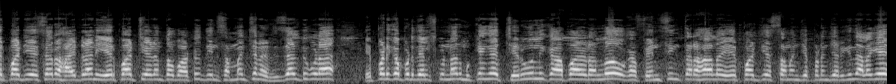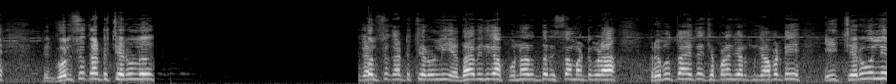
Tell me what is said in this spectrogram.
ఏర్పాటు చేశారు. హైడ్రాని ఏర్పాటు చేయడంతో పాటు దీనికి సంబంధించిన రిజల్ట్ కూడా ఎప్పటికప్పుడు తెలుసుకున్నారు. ముఖ్యంగా చెరువుల్ని కాపాడడంలో ఒక ఫెన్సింగ్ తరహాలో ఏర్పాటు చేస్తామని చెప్పడం జరిగింది. అలాగే గొలుసు కట్టు చెరువులు గొలుసు కట్టు చెరువుల్ని యథావిధిగా పునరుద్ధరిస్తామంటూ కూడా ప్రభుత్వం అయితే చెప్పడం జరుగుతుంది. కాబట్టి ఈ చెరువుల్ని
